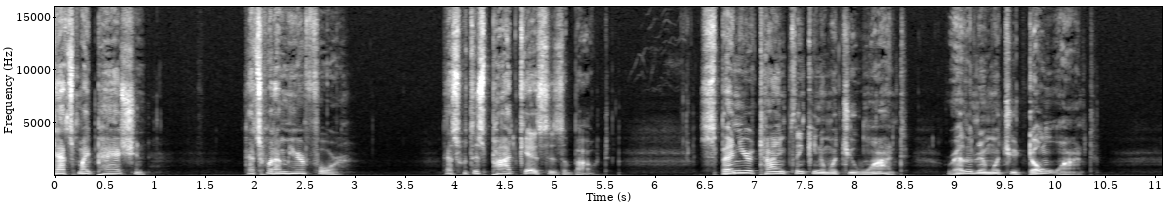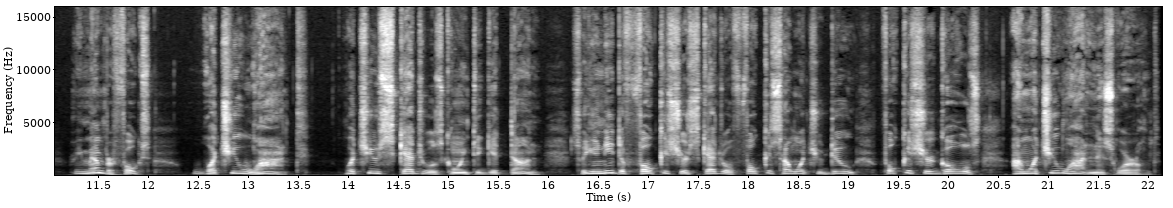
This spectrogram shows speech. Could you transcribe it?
That's my passion. That's what I'm here for. That's what this podcast is about. Spend your time thinking of what you want rather than what you don't want. Remember, folks, what you want, what you schedule is going to get done. So you need to focus your schedule, focus on what you do, focus your goals on what you want in this world.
